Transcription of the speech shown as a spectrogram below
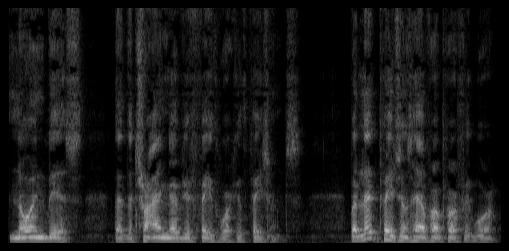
knowing this, that the trying of your faith worketh patience. But let patience have her perfect work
